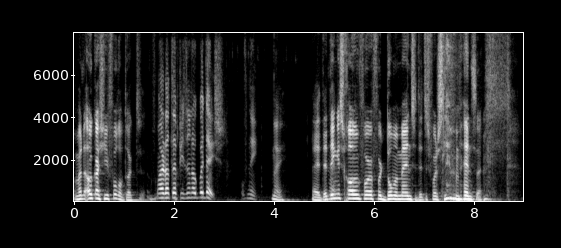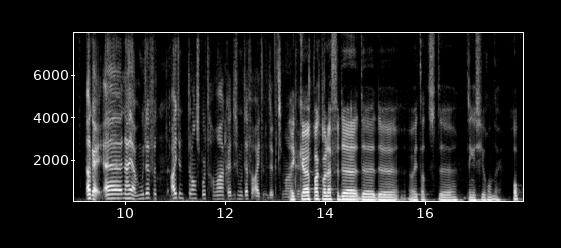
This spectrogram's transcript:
Maar ook als je hiervoor op drukt. Maar dat heb je dan ook bij deze. Of niet? Nee. Nee, dit Nee. ding is gewoon voor, voor domme mensen. Dit is voor de slimme mensen. Oké, eh, nou ja, we moeten even item transport gaan maken. Dus we moeten even item ducts maken. Ik eh, pak wel even de, de, de, hoe heet dat, de dingen hieronder. Op.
